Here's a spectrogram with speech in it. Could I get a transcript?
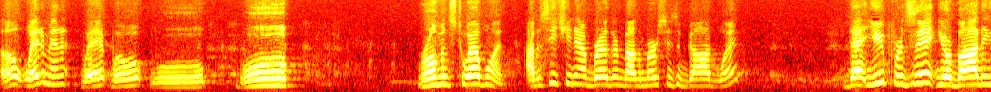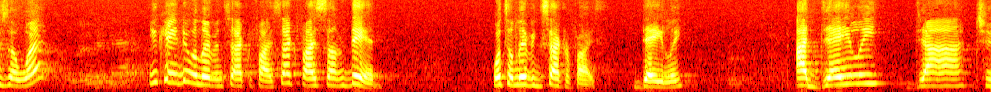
Oh, wait a minute. Wait, whoa, whoa, whoa. Romans 12, 1. I beseech you now, brethren, by the mercies of God, what? That you present your bodies a what? You can't do a living sacrifice. Sacrifice something dead. What's a living sacrifice? Daily. I daily die to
